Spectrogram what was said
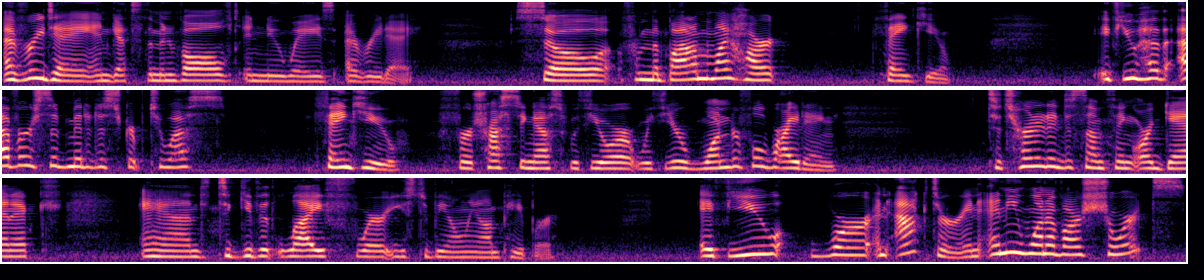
every day and gets them involved in new ways every day. So, from the bottom of my heart, thank you. If you have ever submitted a script to us, thank you for trusting us with your with your wonderful writing to turn it into something organic and to give it life where it used to be only on paper. If you were an actor in any one of our shorts,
